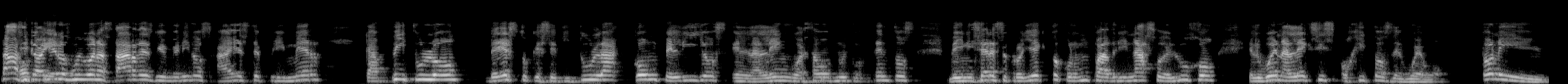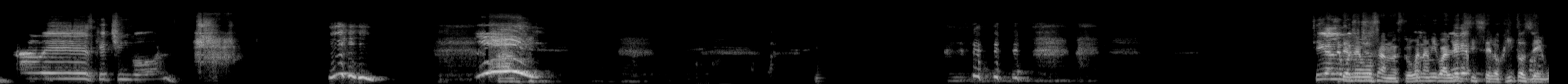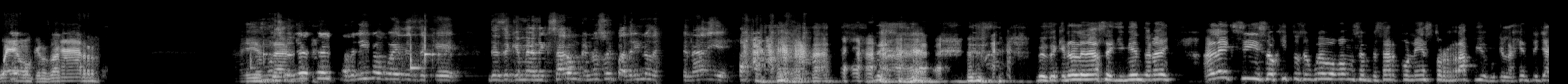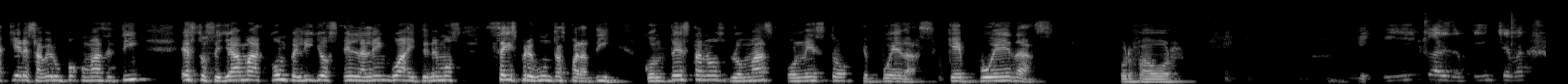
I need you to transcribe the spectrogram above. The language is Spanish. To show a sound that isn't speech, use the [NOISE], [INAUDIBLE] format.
Damas y caballeros, muy buenas tardes. Bienvenidos a este primer capítulo de esto que se titula Con pelillos en la lengua. Estamos muy contentos de iniciar este proyecto con un padrinazo de lujo, el buen Alexis Ojitos de Huevo. Tony. ¿Sabes? ¡Qué chingón! Síganle, Tenemos muchachos. a nuestro buen amigo Alexis, el Ojitos de Huevo, que nos va a dar. Ahí está. el padrino, güey, desde que, desde que me anexaron que no soy padrino de nadie. [LAUGHS] desde que no le da seguimiento a nadie. Alexis, ojitos de huevo, vamos a empezar con esto rápido porque la gente ya quiere saber un poco más de ti. Esto se llama Con pelillos en la lengua y tenemos seis preguntas para ti. Contéstanos lo más honesto que puedas, que puedas, por favor.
